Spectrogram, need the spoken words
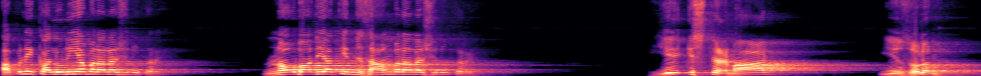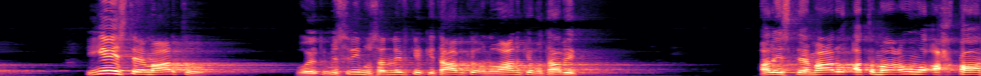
اپنی کالونیاں بنانا شروع کرے۔ نوبادیاتی نظام بنانا شروع کرے۔ یہ استعمار، یہ ظلم ہے یہ استعمار تو وہ ایک مصری مصنف کی کتاب کے عنوان کے مطابق الاستعمار اتماؤں و احقاد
